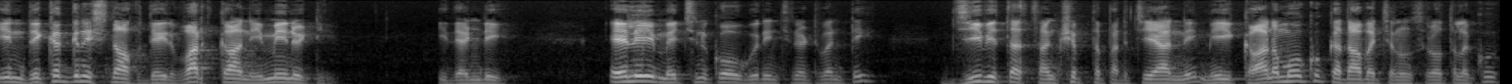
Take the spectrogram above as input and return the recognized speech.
in recognition of their work on immunity. ఇదండి ఎలీ మెచ్నికో గురించినటువంటి జీవిత సంక్షిప్త పరిచయాన్ని మీ కానమోకు కథావచనం శ్రోతలకు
